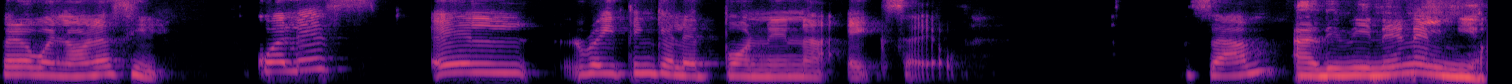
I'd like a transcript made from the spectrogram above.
Pero bueno, ahora sí. ¿Cuál es el rating que le ponen a Exile? Sam. Adivinen el mío.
